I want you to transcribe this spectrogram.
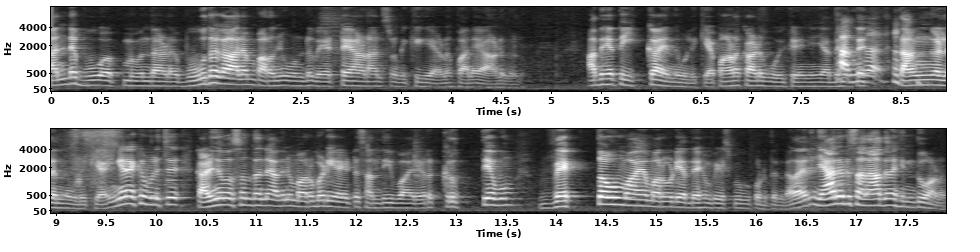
തന്റെ ഭൂ എന്താണ് ഭൂതകാലം പറഞ്ഞുകൊണ്ട് വേട്ടയാടാൻ ശ്രമിക്കുകയാണ് പല ആളുകളും. അദ്ദേഹത്തെ ഇക്ക എന്ന് വിളിക്കുക പാണക്കാട് പോയി കഴിഞ്ഞ് കഴിഞ്ഞാൽ അദ്ദേഹത്തെ തങ്ങൾ എന്ന് വിളിക്കുക. ഇങ്ങനെയൊക്കെ വിളിച്ച് കഴിഞ്ഞ ദിവസം തന്നെ അതിന് മറുപടിയായിട്ട് സന്ദീപ് വാര്യർ കൃത്യവും വ്യക്തവുമായ മറുപടി അദ്ദേഹം ഫേസ്ബുക്കിൽ കൊടുത്തിട്ടുണ്ട്. അതായത് ഞാനൊരു സനാതന ഹിന്ദുവാണ്.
